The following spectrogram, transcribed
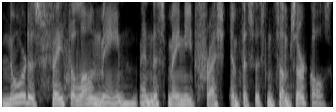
Nor does faith alone mean, and this may need fresh emphasis in some circles,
